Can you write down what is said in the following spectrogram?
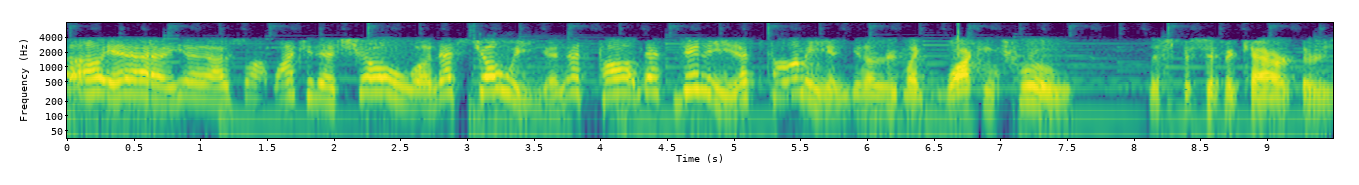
"Oh yeah, yeah, I was watching that show, uh, and that's Joey, and that's Paul, that's Vinny, that's Tommy," and you know, they're like walking through the specific characters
